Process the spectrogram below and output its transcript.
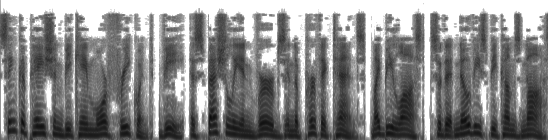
Syncopation became more frequent, v, especially in verbs in the perfect tense, might be lost, so that novis becomes nos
